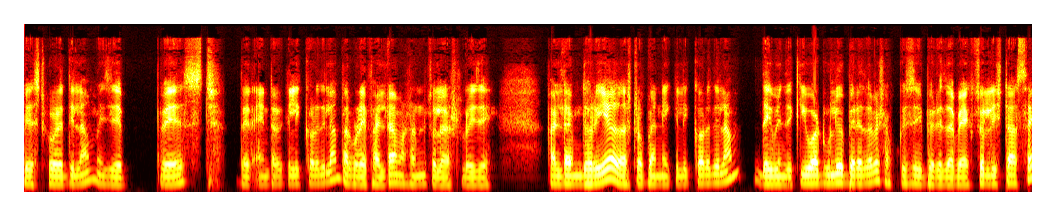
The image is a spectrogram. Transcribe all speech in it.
পেস্ট করে দিলাম, এই যে পেস্ট দেন এন্টার ক্লিক করে দিলাম, তারপরে এই ফাইলটা আমার সামনে চলে আসলো, এই যে ফাইলটা আমি ধরিয়ে জাস্ট ওপেনে ক্লিক করে দিলাম, দেখবেন যে কিওয়ার্ডগুলিও বেড়ে যাবে সব কিছুই বেড়ে যাবে, একচল্লিশটা আছে।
